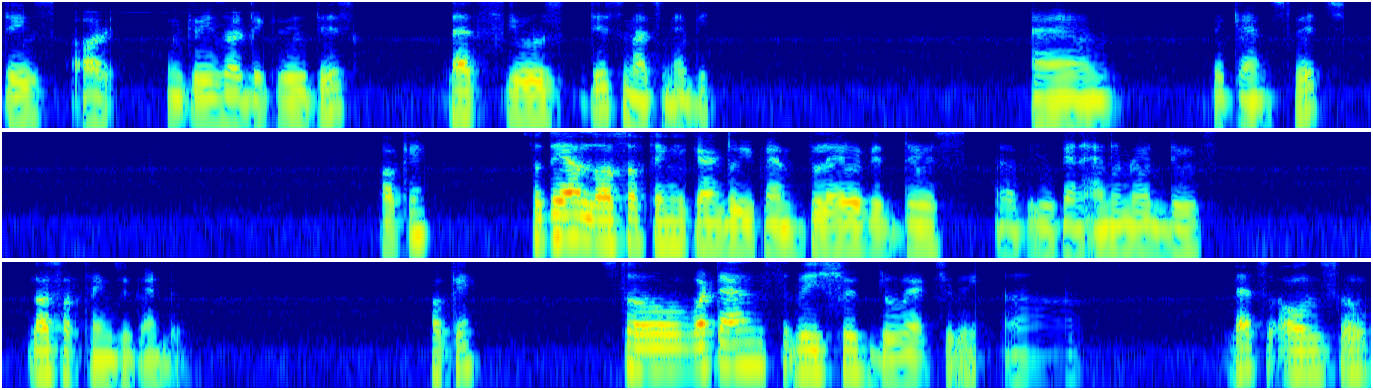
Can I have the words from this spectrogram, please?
this or increase or decrease this let's use this much maybe. And we can switch. Okay. So there are lots of things you can do. You can play with this. Uh, you can animate this. Lots of things you can do. Okay. So what else we should do actually? Uh, let's also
